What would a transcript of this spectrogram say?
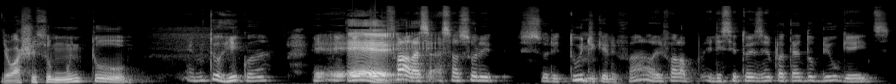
Eu acho isso muito. É muito rico, né? É, é, é ele fala, essa, essa solitude que ele fala, ele fala, ele citou o exemplo até do Bill Gates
